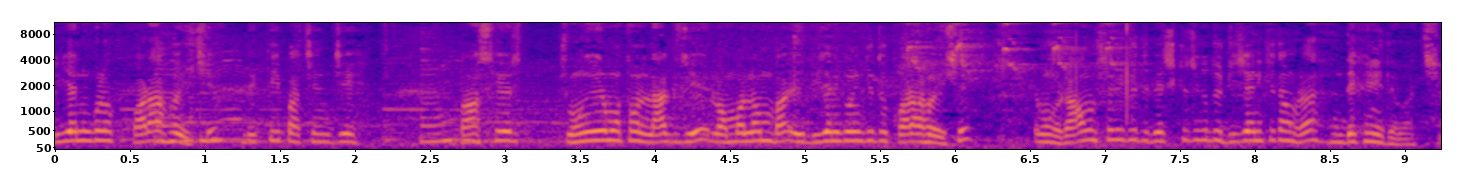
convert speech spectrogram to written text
ডিজাইনগুলো করা হয়েছে। দেখতেই পাচ্ছেন যে বাঁশের চোঙের মতন লাগছে, লম্বা লম্বা এই ডিজাইনগুলো কিন্তু করা হয়েছে। এবং রাউন্ড শেপে কিন্তু বেশ কিছু কিন্তু ডিজাইন কিন্তু আমরা দেখে নিতে পারছি।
